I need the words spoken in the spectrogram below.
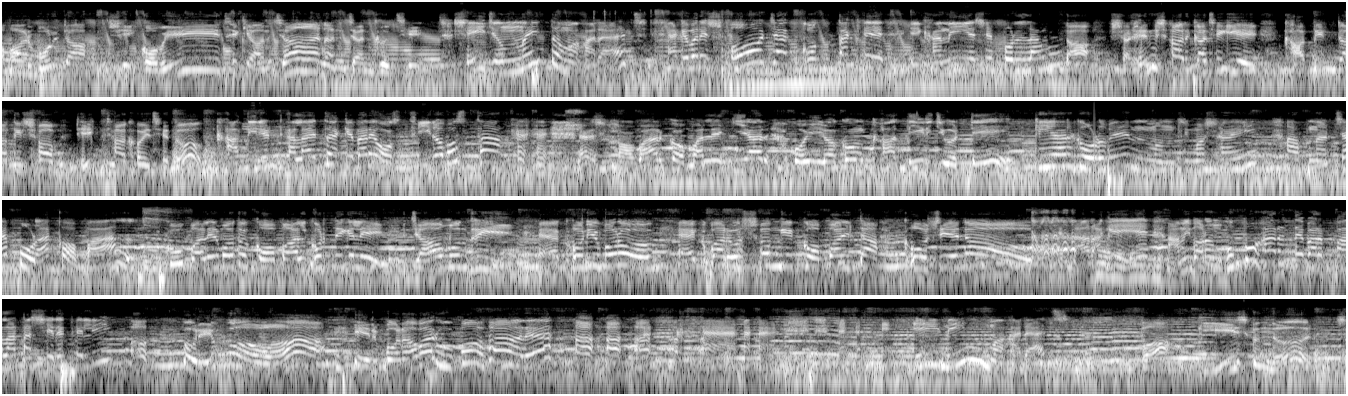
আমার মনটা সেই কবে থেকে আনচান আনচান করছে সেই জন্যই তো মহারাজ একেবারে সোজা কোত্তাকে এখানেই এসে পড়লাম। তা শাহেনশার কাছে গিয়ে খাতির টাতির সব ঠিকঠাক হয়েছে তো? খাতিরের ঠেলায় তো একেবারে অস্থির অবস্থা। সবার কপালে কি আর ওই রকম খাতির জোটে? কি আর করবেন মন্ত্রী মশাই আপনার যা পোড়া কপাল গোপালের মতো কপাল করতে গেলে যাও মন্ত্রী এখনই বরং একবার ওর সঙ্গে কপালটা ঘষে নাও তার আগে আমি বরং উপহার দেবার পালাটা সেরে ফেলি ওরে বাবা এরপর আবার উপহার হ্যাঁ? এই নিন মহারাজ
